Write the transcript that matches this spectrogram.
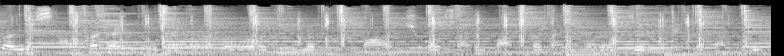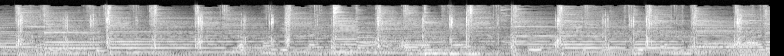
गाइस शाम का टाइम हो रहा है और अभी लगभग पाँच और साढ़े पाँच का टाइम हो रहा है। एग्जैक्ट नहीं पता मुझे मैंने कभी नहीं देखी लगभग इतना ही हो रहा और मैं यहाँ पे आ चुकी हूँ किचन में और आज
